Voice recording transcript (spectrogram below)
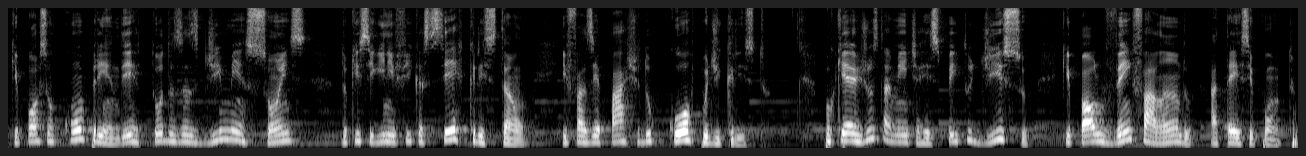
que possam compreender todas as dimensões do que significa ser cristão e fazer parte do corpo de Cristo. Porque é justamente a respeito disso que Paulo vem falando até esse ponto.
